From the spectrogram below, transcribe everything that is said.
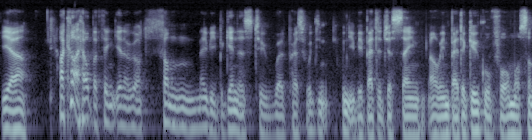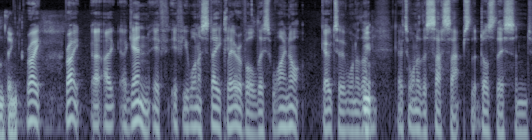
Yeah. I can't help but think, you know, some maybe beginners to WordPress wouldn't wouldn't you be better just saying, oh, embed a Google form or something? Right, right. Uh, I, again, if if you want to stay clear of all this, why not go to one of the Mm. go to one of the SaaS apps that does this, and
